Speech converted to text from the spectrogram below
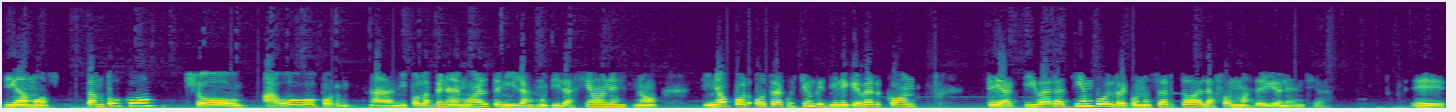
digamos, tampoco yo abogo por nada, ni por la pena de muerte ni las mutilaciones, ¿no? sino por otra cuestión que tiene que ver con eh, activar a tiempo el reconocer todas las formas de violencia. Eh,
